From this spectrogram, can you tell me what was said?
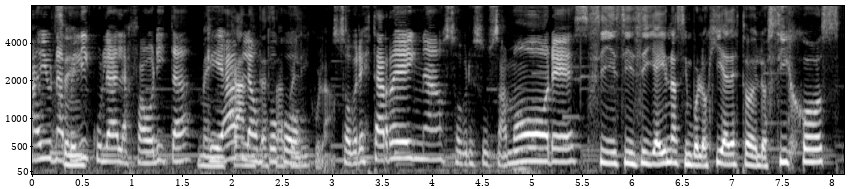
hay una Sí. película, la favorita, Me que habla un poco sobre esta reina, sobre sus amores. Sí, sí, sí. Y hay una simbología de esto de los hijos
